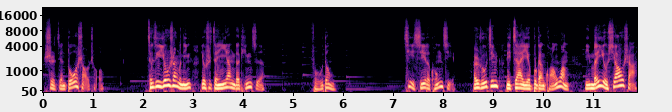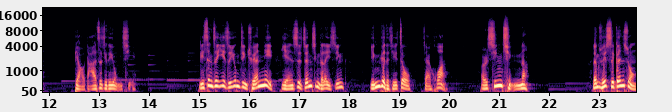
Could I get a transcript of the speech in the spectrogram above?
世间多少愁；曾经忧伤的您，又是怎样的停止浮动，气息了空气？而如今，你再也不敢狂妄，你没有潇洒表达自己的勇气，你甚至一直用尽全力掩饰真心的内心。音乐的节奏在换，而心情呢，能随时跟上。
